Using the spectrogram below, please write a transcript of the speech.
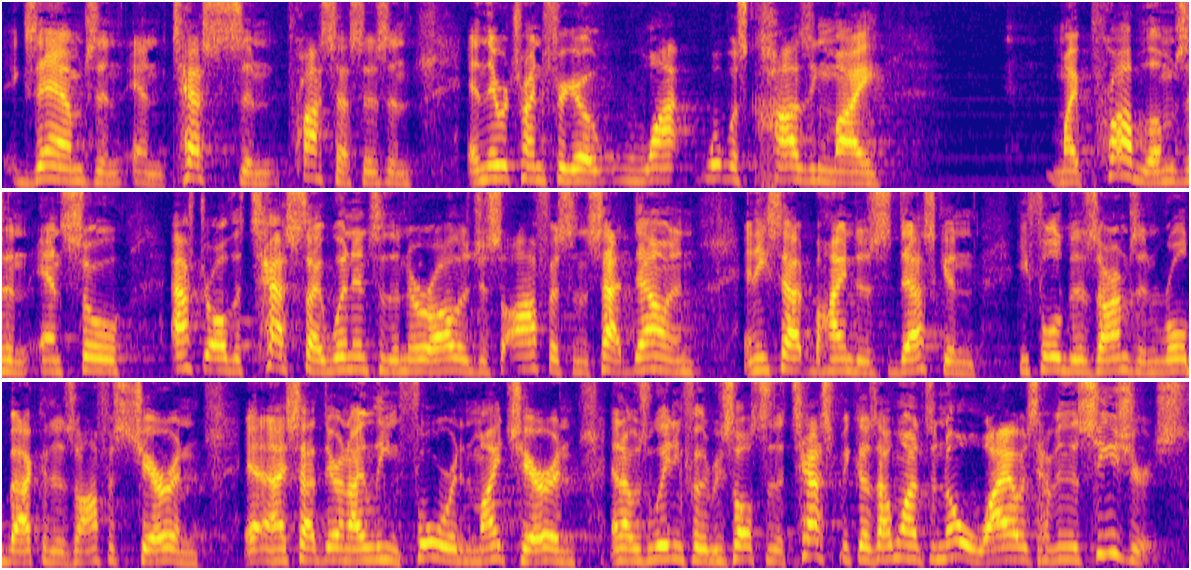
exams and, and, tests and processes, and, and they were trying to figure out what, what was causing my, my problems. And, and so after all the tests, I went into the neurologist's office and sat down, and, and he sat behind his desk and he folded his arms and rolled back in his office chair. And, and I sat there and I leaned forward in my chair, and, and I was waiting for the results of the test because I wanted to know why I was having the seizures.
